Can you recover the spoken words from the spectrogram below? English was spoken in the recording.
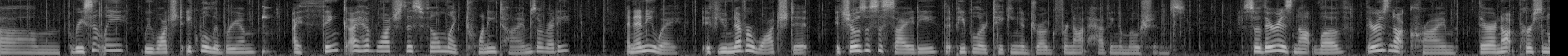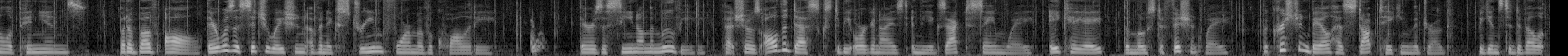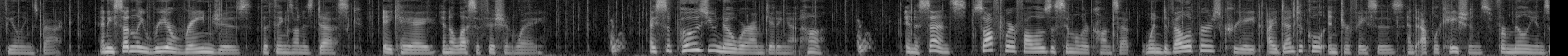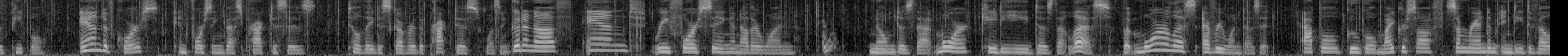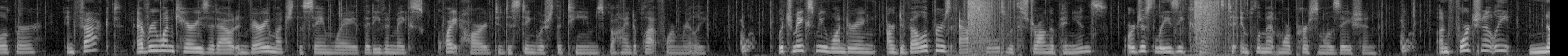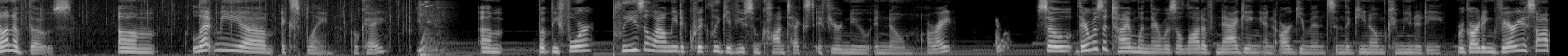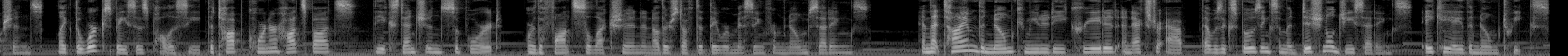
Um, recently, we watched Equilibrium. I think I have watched this film like 20 times already. And anyway, if you never watched it, it shows a society that people are taking a drug for not having emotions. So there is not love, there is not crime, there are not personal opinions, but above all, there was a situation of an extreme form of equality. There is a scene on the movie that shows all the desks to be organized in the exact same way, aka the most efficient way, but Christian Bale has stopped taking the drug, begins to develop feelings back, and he suddenly rearranges the things on his desk, aka in a less efficient way. I suppose you know where I'm getting at, huh? In a sense, software follows a similar concept when developers create identical interfaces and applications for millions of people. And, of course, enforcing best practices till they discover the practice wasn't good enough, and reforcing another one. GNOME does that more, KDE does that less, but more or less everyone does it. Apple, Google, Microsoft, some random indie developer. In fact, everyone carries it out in very much the same way that even makes quite hard to distinguish the teams behind a platform, really. Which makes me wondering are developers assholes with strong opinions, or just lazy cunts to implement more personalization? Unfortunately, none of those. Um, let me, uh, explain, okay? Um, but before, please allow me to quickly give you some context if you're new in GNOME, alright? So, there was a time when there was a lot of nagging and arguments in the GNOME community regarding various options, like the workspaces policy, the top corner hotspots, the extensions support, or the font selection and other stuff that they were missing from GNOME settings. And that time, the GNOME community created an extra app that was exposing some additional G settings, aka the GNOME tweaks.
